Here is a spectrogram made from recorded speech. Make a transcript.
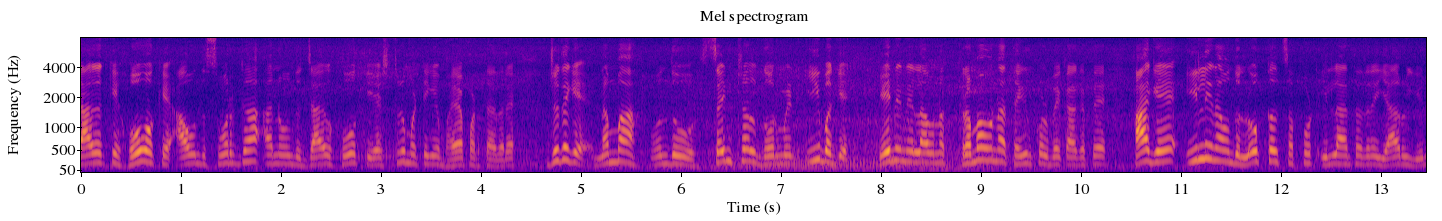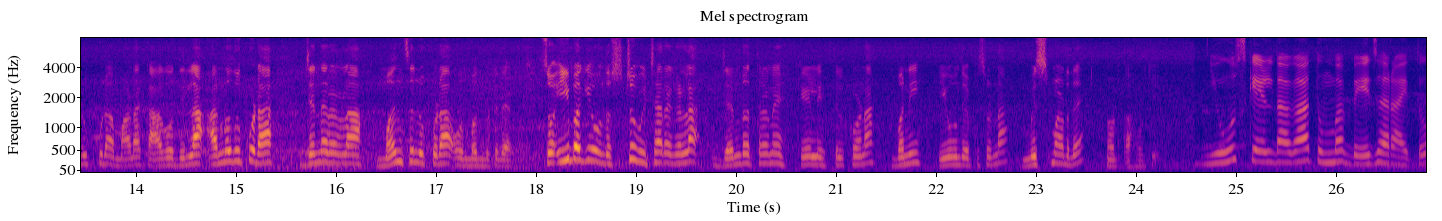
ಜಾಗಕ್ಕೆ ಹೋಗೋಕ್ಕೆ ಆ ಒಂದು ಸ್ವರ್ಗ ಅನ್ನೋ ಒಂದು ಜಾಗಕ್ಕೆ ಹೋಗೋಕ್ಕೆ ಎಷ್ಟರ ಮಟ್ಟಿಗೆ ಭಯ ಪಡ್ತಾ ಇದ್ದಾರೆ. ಜೊತೆಗೆ ನಮ್ಮ ಒಂದು ಸೆಂಟ್ರಲ್ ಗೌರ್ಮೆಂಟ್ ಈ ಬಗ್ಗೆ ಏನೇನೆಲ್ಲವನ್ನು ಕ್ರಮವನ್ನು ತೆಗೆದುಕೊಳ್ಬೇಕಾಗತ್ತೆ ಹಾಗೆ ಇಲ್ಲಿನ ಒಂದು ಲೋಕಲ್ ಸಪೋರ್ಟ್ ಇಲ್ಲ ಅಂತಂದರೆ ಯಾರು ಏನೂ ಕೂಡ ಮಾಡೋಕ್ಕಾಗೋದಿಲ್ಲ ಅನ್ನೋದು ಕೂಡ ಜನರೆಲ್ಲ ಮನಸ್ಸಲ್ಲೂ ಕೂಡ ಒಂದು ಬಂದ್ಬಿಟ್ಟಿದೆ. ಸೊ ಈ ಬಗ್ಗೆ ಒಂದಷ್ಟು ವಿಚಾರಗಳನ್ನ ಜನರ ಹತ್ರನೇ ಕೇಳಿ ತಿಳ್ಕೊಳ್ಳೋಣ ಬನ್ನಿ ಈ ಒಂದು ಎಪಿಸೋಡ್ನ ಮಿಸ್ ಮಾಡದೆ ನೋಡ್ತಾ ಹೋಗಿ. ನ್ಯೂಸ್ ಕೇಳಿದಾಗ ತುಂಬ ಬೇಜಾರಾಯಿತು.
